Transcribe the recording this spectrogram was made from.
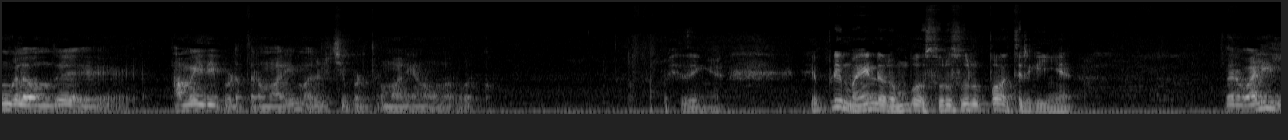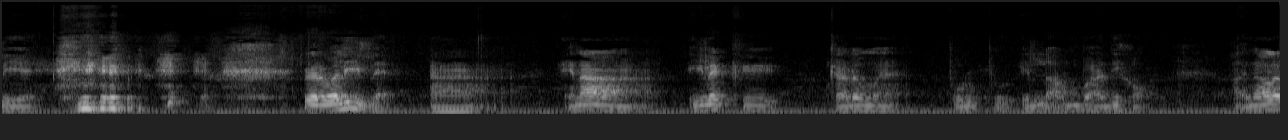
உங்களை வந்து அமைதிப்படுத்துகிற மாதிரி மகிழ்ச்சிப்படுத்துகிற மாதிரியான உணர்வு இருக்கும். பேசுங்க எப்படி மைண்டை ரொம்ப சுறுசுறுப்பாக வச்சுருக்கீங்க? வேறு வழி இல்லையே. வேறு வழி இல்லை. ஏன்னா இலக்கு கடமை பொறுப்பு எல்லாம் ரொம்ப அதிகம். அதனால்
